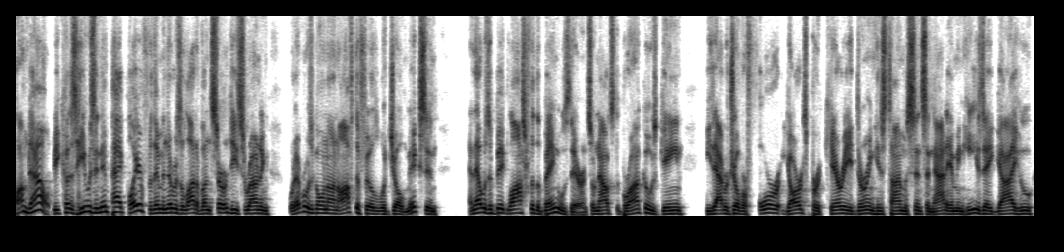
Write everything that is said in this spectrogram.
bummed out because he was an impact player for them. And there was a lot of uncertainty surrounding whatever was going on off the field with Joe Mixon. And that was a big loss for the Bengals there. And so now it's the Broncos gain. He's averaged over four yards per carry during his time with Cincinnati. I mean, he is a guy who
